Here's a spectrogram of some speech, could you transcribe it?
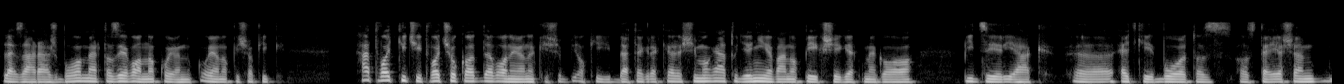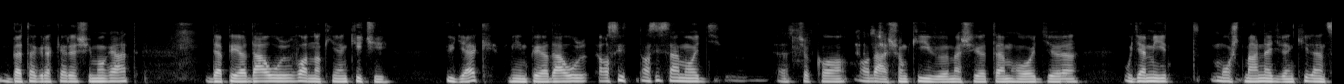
lezárásból, mert azért vannak olyan, olyanok is, akik hát vagy kicsit, vagy sokat, de van olyanok is, aki betegre keresi magát. Ugye nyilván a pékségek meg a pizzériák egy-két bolt az, az teljesen betegre keresi magát, de például vannak ilyen kicsi ügyek, mint például azt, azt hiszem, hogy ezt csak a adáson kívül meséltem, hogy ugye mi itt most már 49.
